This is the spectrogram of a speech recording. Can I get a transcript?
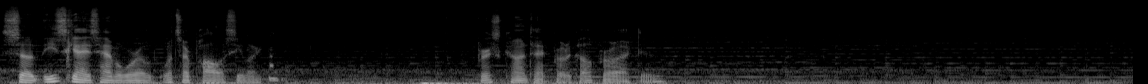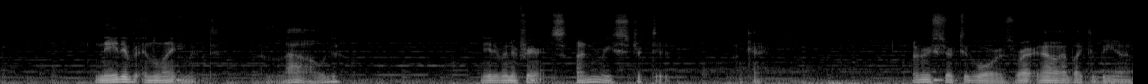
So these guys have a world. What's our policy like? First contact protocol proactive. Native enlightenment allowed. Native interference unrestricted. Okay. Unrestricted wars. Right now, I'd like to be on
